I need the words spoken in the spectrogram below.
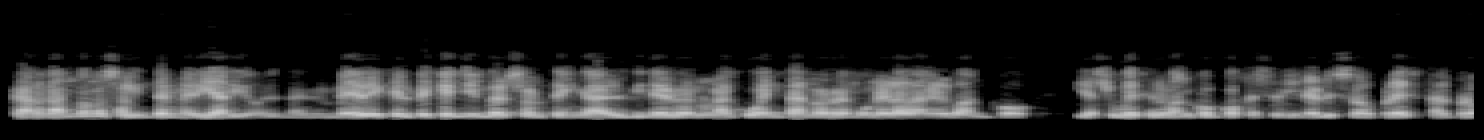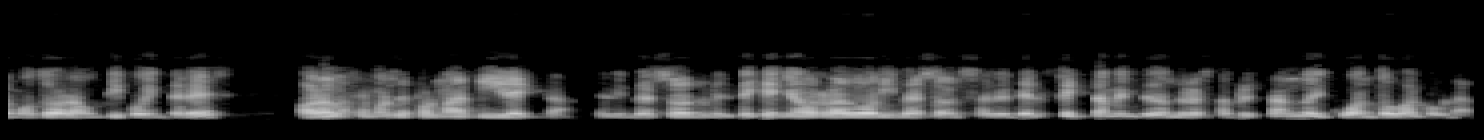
cargándonos al intermediario. En vez de que el pequeño inversor tenga el dinero en una cuenta no remunerada en el banco y a su vez el banco coge ese dinero y se lo presta al promotor a un tipo de interés, ahora lo hacemos de forma directa. El inversor, el pequeño ahorrador inversor sabe perfectamente dónde lo está prestando y cuánto va a cobrar.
